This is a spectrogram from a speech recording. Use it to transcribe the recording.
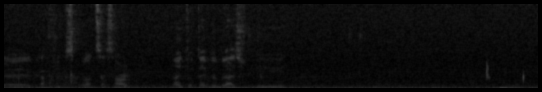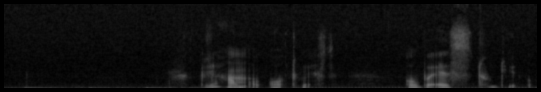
e, graphics processor. No i tutaj wybrać mm, gdzie mam? O, o tu jest. OBS Studio.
